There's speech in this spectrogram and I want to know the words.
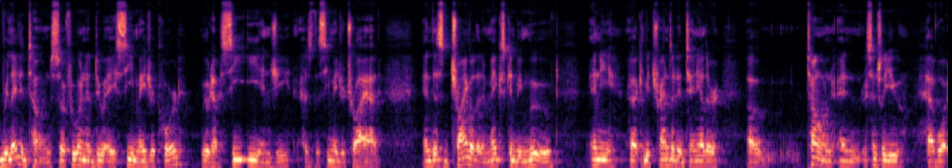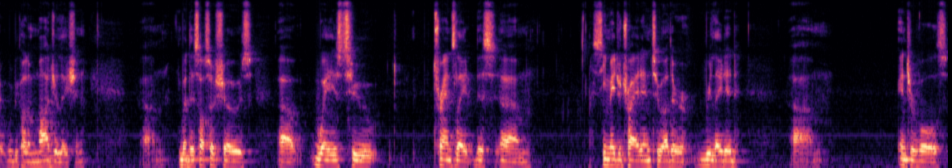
related tones. So if we wanted to do a C major chord, we would have C, E, and G as the C major triad. And this triangle that it makes can be moved any uh, can be translated to any other uh, tone, and essentially you have what would be called a modulation. Um, but this also shows uh, ways to translate this um, C major triad into other related um, intervals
